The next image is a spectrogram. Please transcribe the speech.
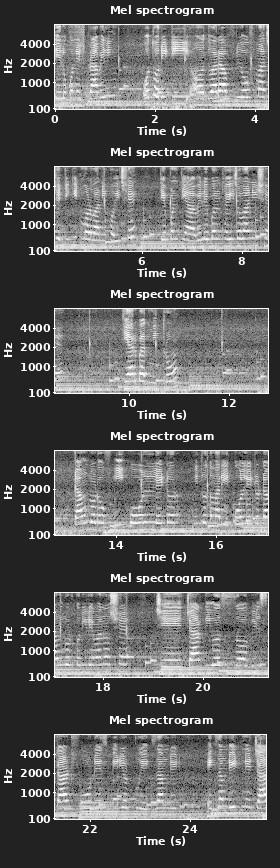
તે લોકોને ટ્રાવેલિંગ ઓથોરિટી દ્વારા ફ્રી ઓફમાં જે ટિકિટ મળવાની હોય છે, તે પણ ત્યાં અવેલેબલ થઈ જવાની છે. ત્યારબાદ મિત્રો download of E call letter મિત્રો, તમારે એ કોલ લેટર ડાઉનલોડ કરી લેવાનો છે, જે ચાર દિવસ will start four days period to exam date exam date ચાર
